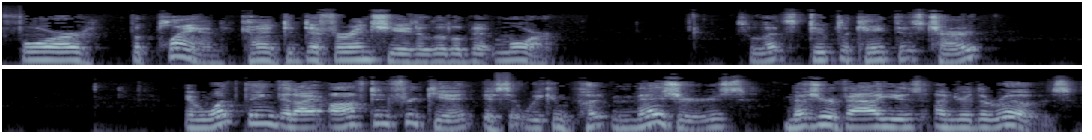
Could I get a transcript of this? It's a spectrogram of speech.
for the plan, kind of to differentiate a little bit more. So let's duplicate this chart. And one thing that I often forget is that we can put measures measure values under the rows.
